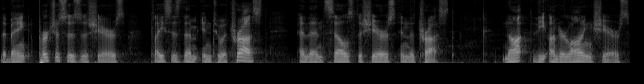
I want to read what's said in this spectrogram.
The bank purchases the shares, places them into a trust, and then sells the shares in the trust, not the underlying shares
